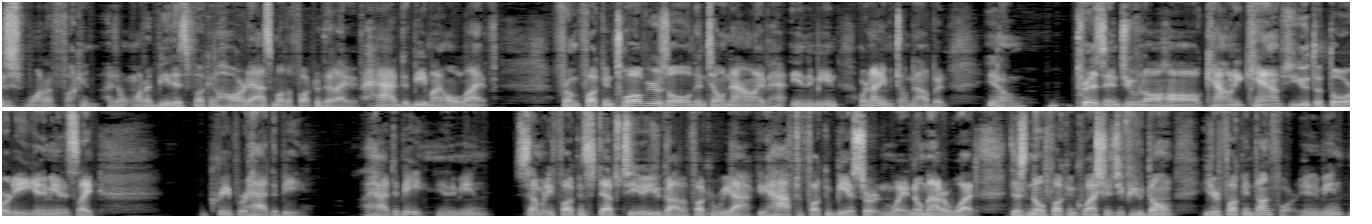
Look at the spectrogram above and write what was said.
I just want to fucking, I don't want to be this fucking hard ass motherfucker that I've had to be my whole life. From fucking 12 years old until now, I've had, you know what I mean? Or not even until now, but, you know, prison, juvenile hall, county camps, youth authority. You know what I mean? It's like creeper had to be. I had to be. You know what I mean? Somebody fucking steps to you, you gotta fucking react. You have to fucking be a certain way, no matter what. There's no fucking questions. If you don't, you're fucking done for. You know what I mean?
